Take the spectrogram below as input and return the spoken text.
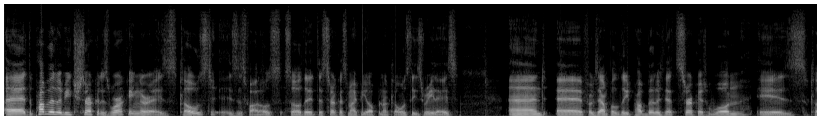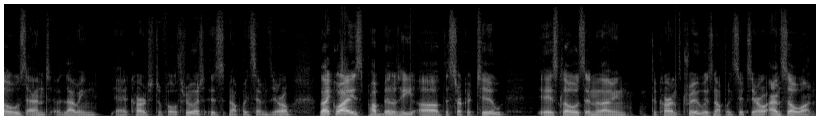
uh, the probability of each circuit is working or is closed is as follows. So the, the circuits might be open or closed, these relays. And uh, for example, the probability that circuit 1 is closed and allowing uh, current to flow through it is 0.70. Likewise, probability of the circuit 2 is closed and allowing the current through is 0.60, and so on.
